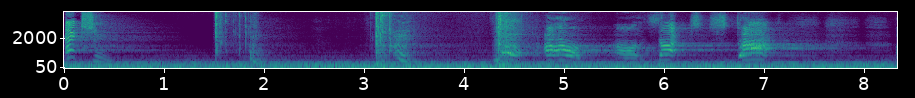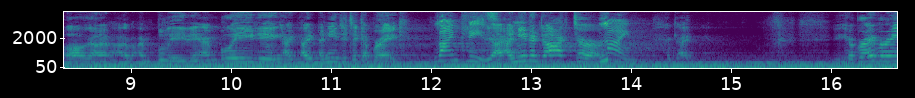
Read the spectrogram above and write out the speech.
action. Oh, oh, stop, stop! Oh, God, I, I'm bleeding, I'm bleeding. I, I, I need to take a break. Line, please. Yeah, I need a doctor. Line. I- your bravery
